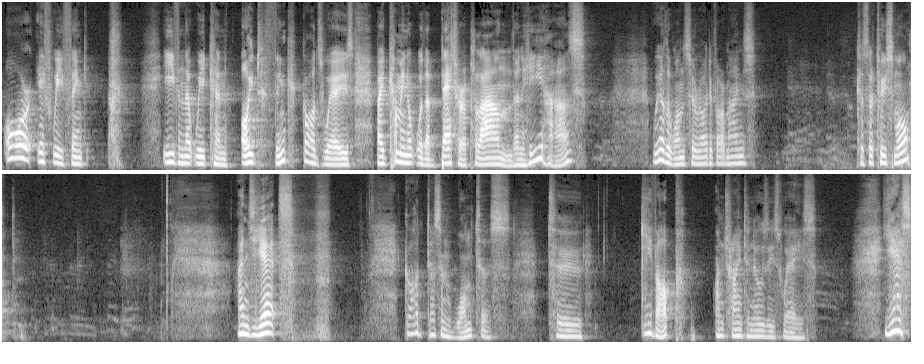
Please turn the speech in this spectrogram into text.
or if we think even that we can outthink God's ways by coming up with a better plan than He has, we're the ones who are out of our minds because they're too small. And yet, God doesn't want us to give up on trying to know His ways. Yes,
